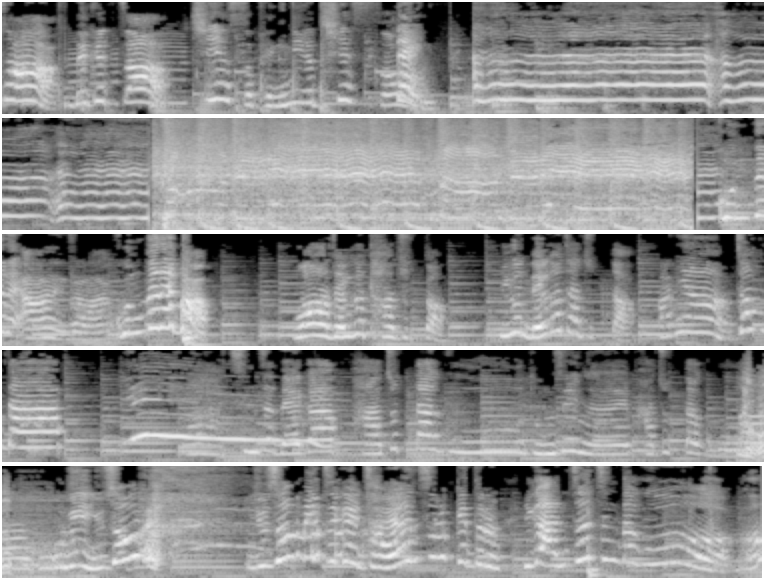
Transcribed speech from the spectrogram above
듯해. 백미취사. 네 글자. 취했어. 백미가 취했어. 땡. 아, 아, 곤드레, 아, 이거 아, 곤드레 밥. 와, 나 이거 다 줬다. 이건 내가 다 줬다. 아니야. 정답! 와, 진짜 내가 봐줬다고, 동생을 봐줬다고. 거기 유성, 유성 매직을 자연스럽게 들어. 이거 안 젖힌다고. 어?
